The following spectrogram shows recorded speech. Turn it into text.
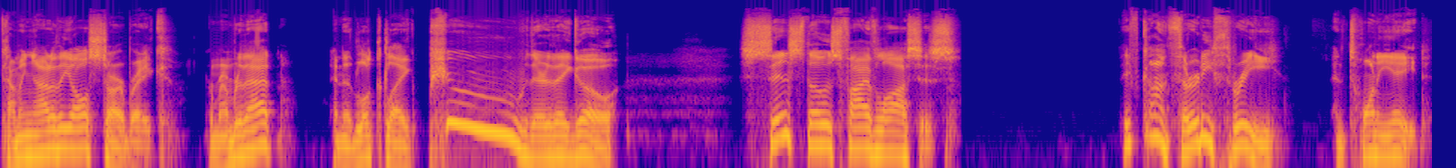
coming out of the All Star break. Remember that? And it looked like, pew, there they go. Since those five losses, they've gone 33 and 28.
